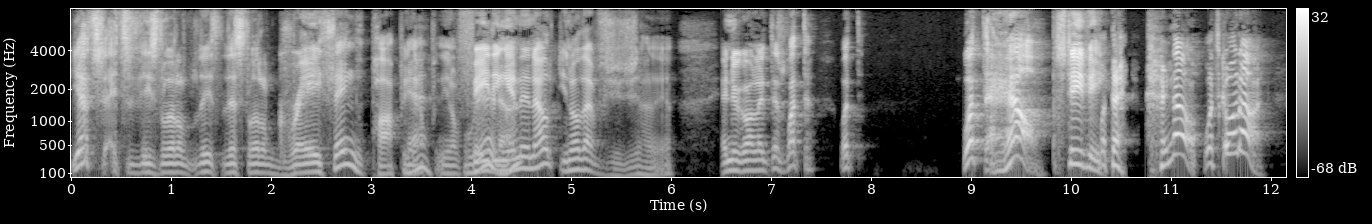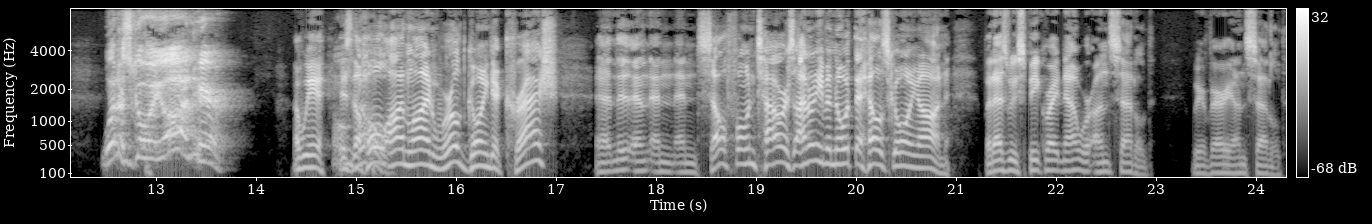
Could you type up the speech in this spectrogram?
Yes, it's these little this, this little gray thing popping Yeah. up, you know, Weird, fading huh? in and out. You know that, and you're going like this. What the what? What the hell, Stevie? What the No, what's going on? what is going on here? Are we Oh, is the whole online world going to crash? And, and and and cell phone towers? I don't even know what the hell's going on. But as we speak right now, we're unsettled. We are very unsettled.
